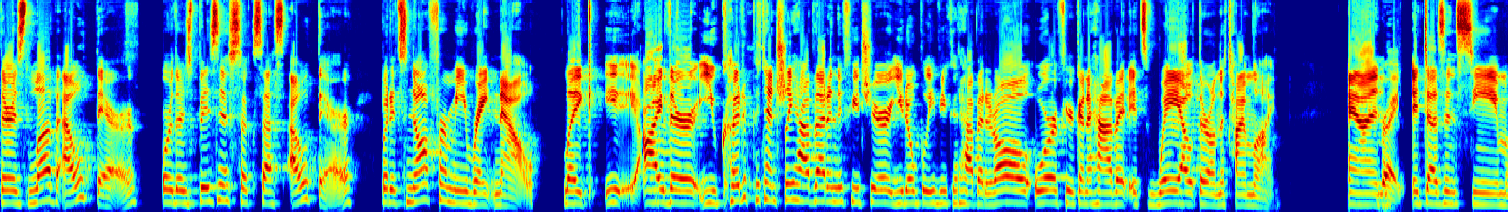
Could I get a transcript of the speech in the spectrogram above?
there's love out there or there's business success out there, but it's not for me right now. Like either you could potentially have that in the future, you don't believe you could have it at all, or if you're going to have it, it's way out there on the timeline. And right. it doesn't seem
